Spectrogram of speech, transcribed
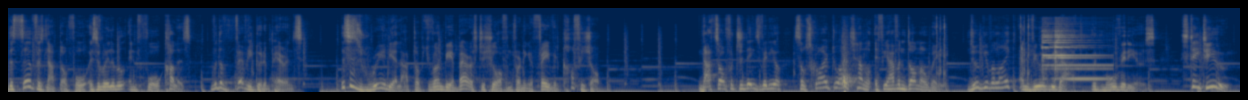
The Surface Laptop 4 is available in 4 colors with a very good appearance. This is really a laptop you won't be embarrassed to show off in front of your favorite coffee shop. That's all for today's video. Subscribe to our channel if you haven't done already. Do give a like and we will be back with more videos. Stay tuned!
